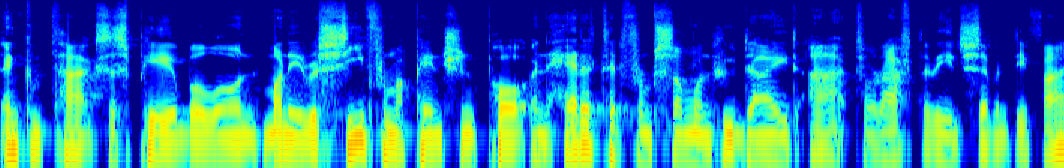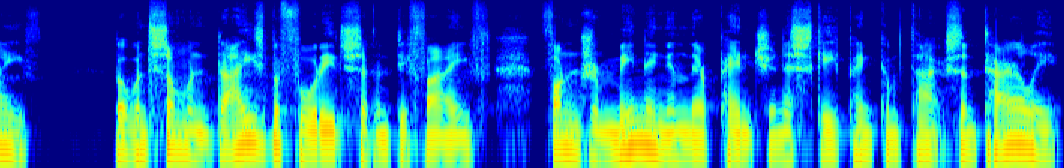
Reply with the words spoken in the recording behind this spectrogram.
Income tax is payable on money received from a pension pot inherited from someone who died at or after age 75. But when someone dies before age 75, funds remaining in their pension escape income tax entirely.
